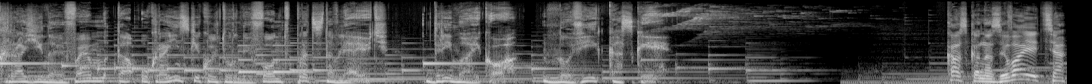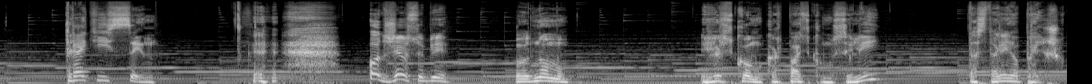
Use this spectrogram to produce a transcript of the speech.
Країна ФМ та Український культурний фонд представляють Дрімайко. Нові казки. Казка називається Третій син. От жив собі в одному гірському карпатському селі та старий опришок.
